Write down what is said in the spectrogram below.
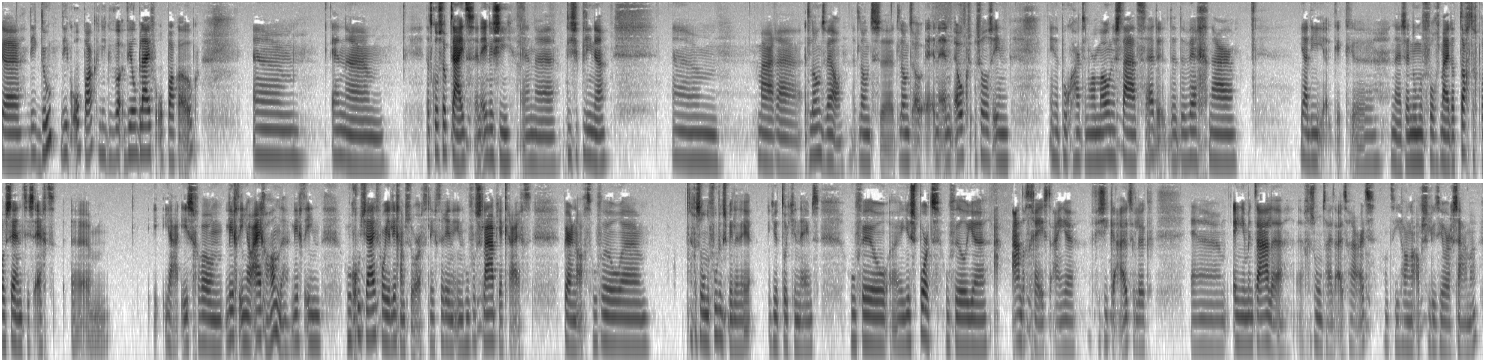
die ik doe, die ik oppak, die ik wil blijven oppakken ook. Um, en uh, dat kost ook tijd en energie en discipline. Um, maar uh, het loont wel. Het loont, uh, het loont ook. En, en ook zoals in, in het boek Hart en Hormonen staat, hè, de, de, de weg naar. Ja, die. Ik, nee, zij noemen volgens mij dat 80% is echt. Um, ja, is gewoon. ligt in jouw eigen handen. Ligt in hoe goed jij voor je lichaam zorgt. Ligt erin in hoeveel slaap jij krijgt per nacht. Hoeveel uh, gezonde voedingsmiddelen je, tot je neemt. Hoeveel uh, je sport. Hoeveel je aandacht geeft aan je fysieke uiterlijk. Uh, en je mentale uh, gezondheid uiteraard. Want die hangen absoluut heel erg samen.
